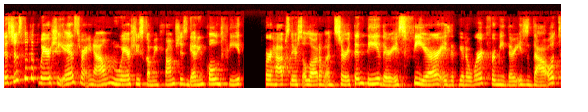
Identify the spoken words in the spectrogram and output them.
let's just look at where she is right now and where she's coming from. She's getting cold feet. Perhaps there's a lot of uncertainty. There is fear. Is it going to work for me? There is doubt.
